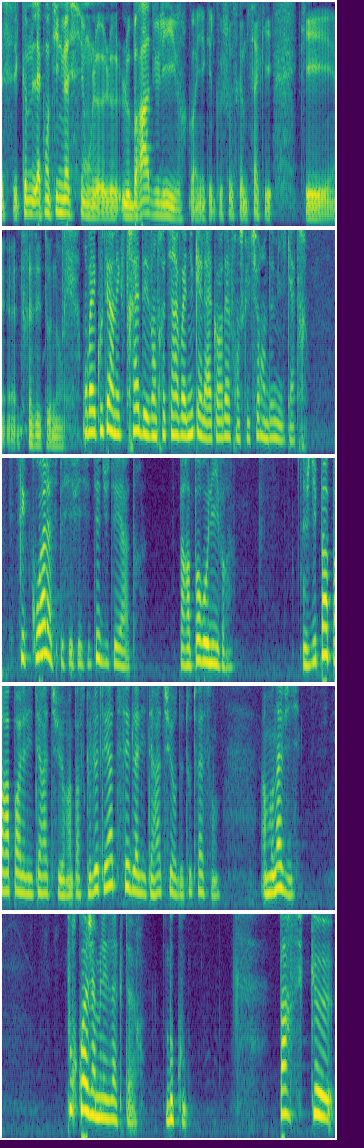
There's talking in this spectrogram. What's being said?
c'est comme la continuation, le, le, le bras du livre. Quoi. Il y a quelque chose comme ça qui qui est euh, très étonnant. On va écouter un extrait des entretiens à voix nue qu'elle a accordé à France Culture en 2004. C'est quoi la spécificité du théâtre par rapport au livre? Je dis pas par rapport à la littérature, hein, parce que le théâtre, c'est de la littérature, de toute façon, à mon avis. Pourquoi j'aime les acteurs? Beaucoup. Parce que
